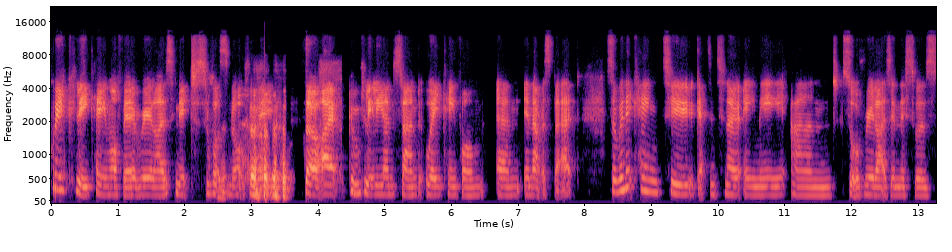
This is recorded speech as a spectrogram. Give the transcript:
quickly came off it, realizing it just was not for me. so I completely understand where you came from um, in that respect. So when it came to getting to know Amy and sort of realizing this was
